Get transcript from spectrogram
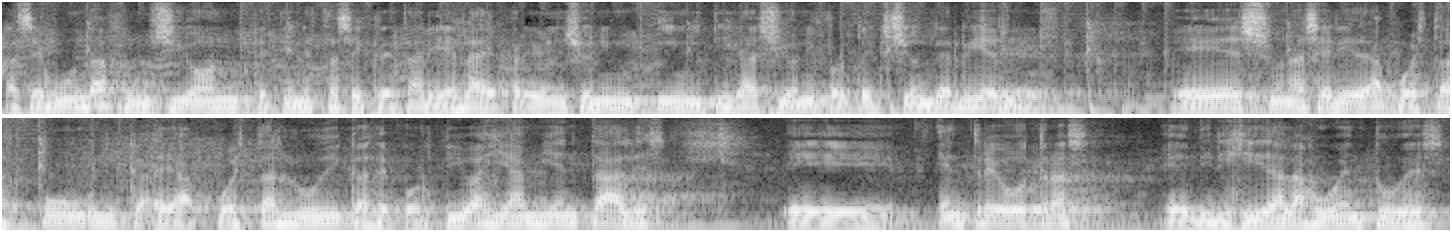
La segunda función que tiene esta Secretaría es la de prevención y mitigación y protección de riesgos. Es una serie de apuestas públicas, eh, apuestas lúdicas, deportivas y ambientales, eh, entre otras, eh, dirigidas a las juventudes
